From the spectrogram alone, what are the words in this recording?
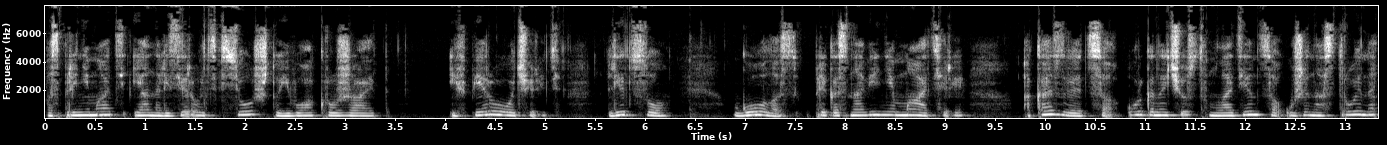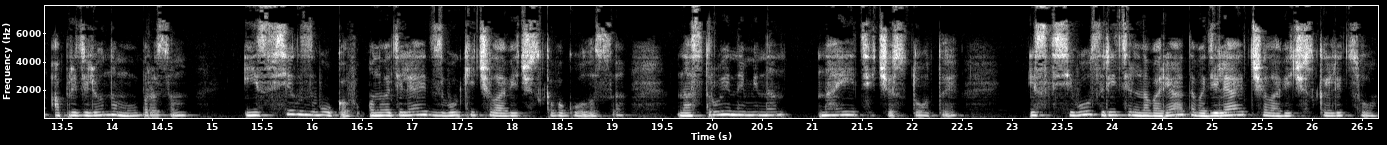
воспринимать и анализировать все, что его окружает. И в первую очередь лицо, голос, прикосновение матери – Оказывается, органы чувств младенца уже настроены определенным образом, и из всех звуков он выделяет звуки человеческого голоса, настроенные именно на эти частоты. Из всего зрительного ряда выделяет человеческое лицо.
